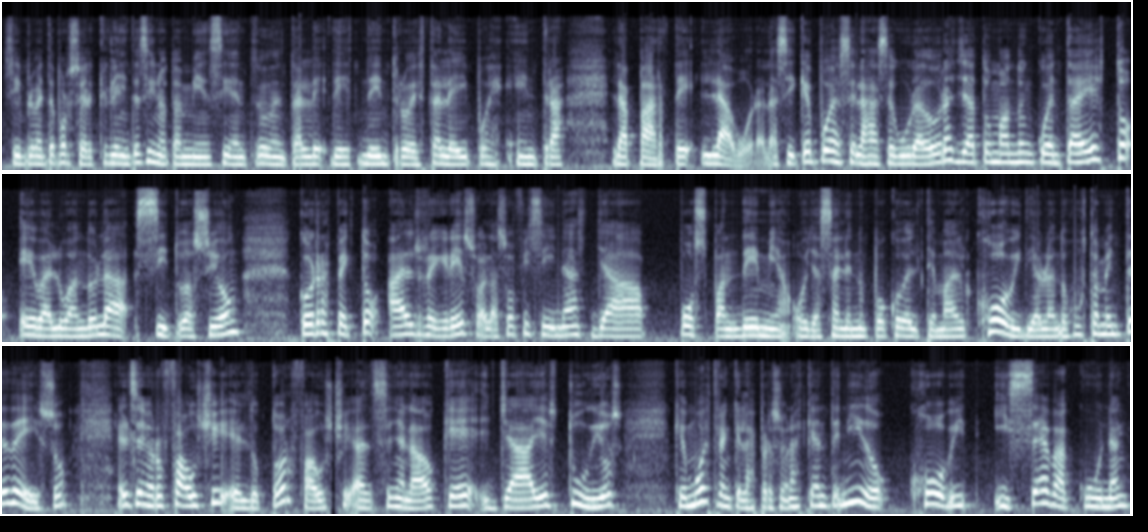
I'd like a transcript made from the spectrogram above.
simplemente por ser cliente, sino también si dentro de, dentro de esta ley pues entra la parte laboral. Así que pues las aseguradoras ya tomando en cuenta esto, evaluando la situación con respecto al regreso a las oficinas ya post pandemia o ya saliendo un poco del tema del COVID. Y hablando justamente de eso, el señor Fauci, el doctor Fauci, ha señalado que ya hay estudios que muestran que las personas que han tenido COVID y se vacunan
